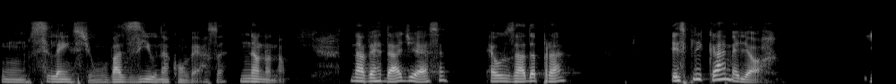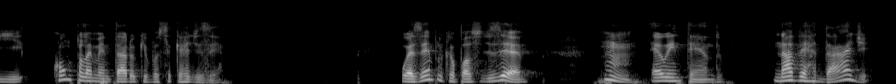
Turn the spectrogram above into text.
um silêncio, um vazio na conversa. Não, não, não. Na verdade, essa é usada para explicar melhor e complementar o que você quer dizer. O exemplo que eu posso dizer é: Hum, eu entendo. Na verdade,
